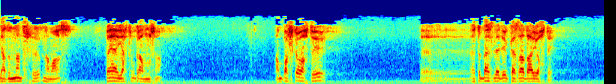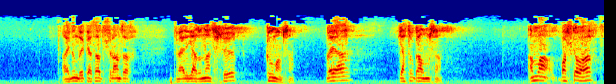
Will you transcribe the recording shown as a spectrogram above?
yadından çıxıb namaz və ya yatıb qalmısan. Amma başqa vaxtı e, hətta bəziləri deyir qəza daha yoxdur. Aydındır, qəza düşür ancaq deməli yadından çıxıb qılmamısan və ya yatıb qalmısan. Amma başqa vaxt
